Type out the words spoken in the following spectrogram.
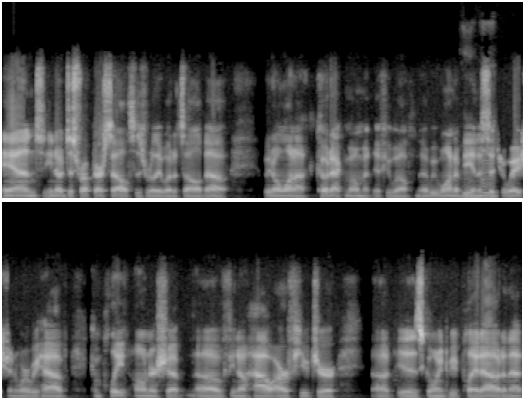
and you know, disrupt ourselves is really what it's all about. We don't want a Kodak moment, if you will. Uh, we want to be mm-hmm. in a mm-hmm. situation where we have complete ownership of you know how our future uh, is going to be played out, and that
